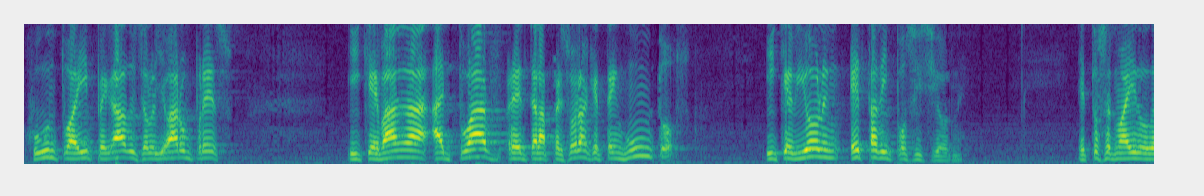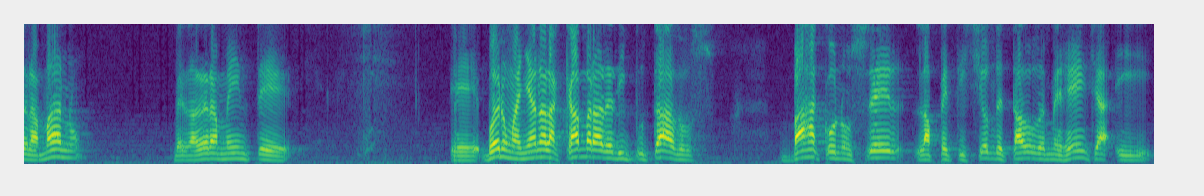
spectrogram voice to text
junto ahí pegados y se lo llevaron preso, y que van a actuar frente a las personas que estén juntos y que violen estas disposiciones. Esto se nos ha ido de la mano, verdaderamente eh, bueno, mañana la Cámara de Diputados va a conocer la petición de estado de emergencia y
